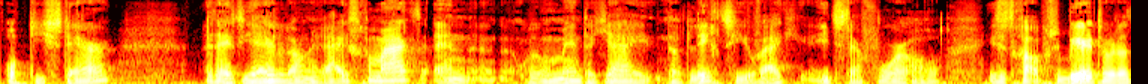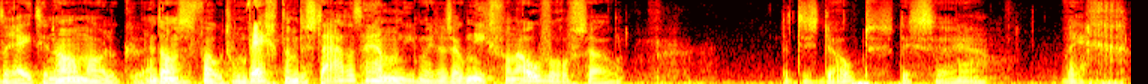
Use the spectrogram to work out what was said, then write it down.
op die ster. Het heeft die hele lange reis gemaakt. En op het moment dat jij dat licht ziet, of eigenlijk iets daarvoor al, is het geabsorbeerd door dat retinolmolecuul. En dan is het foton weg, dan bestaat het helemaal niet meer. Er is ook niks van over of zo. Dat is dood. Het is uh, ja, weg.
